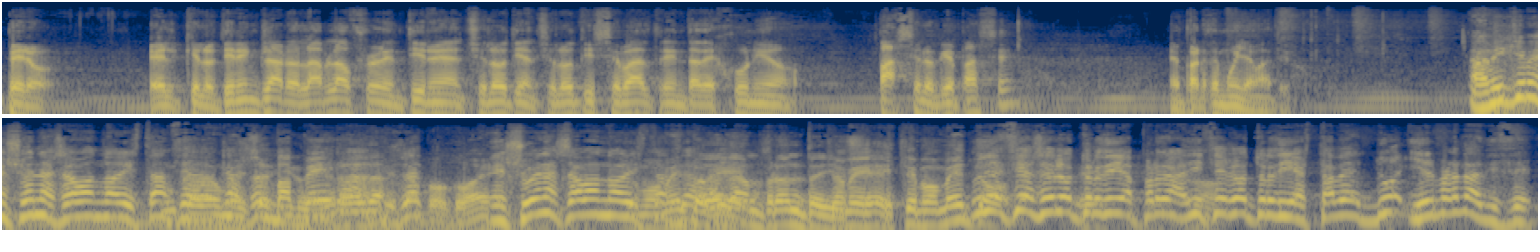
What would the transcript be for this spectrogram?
Pero el que lo tienen claro, le ha hablado Florentino y Ancelotti. Ancelotti se va el 30 de junio, pase lo que pase. Me parece muy llamativo. A mí que me suena esa banda a distancia del caso Mbappé. ¿eh? Me suena esa banda a Un distancia. momento tan pronto, Escúchame, Josep. este momento- Tú decías el otro día, perdona, dices el otro día, esta vez, no, y es verdad, dice,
